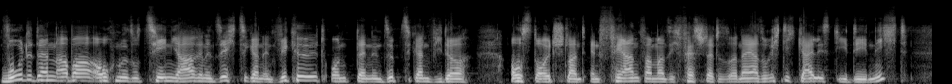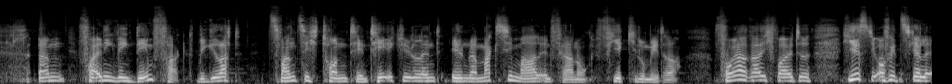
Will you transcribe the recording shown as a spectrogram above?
wurde dann aber auch nur so zehn Jahre in den 60ern entwickelt und dann in den 70ern wieder aus Deutschland entfernt, weil man sich feststellte, so, naja, so richtig geil ist die Idee nicht. Ähm, vor allen Dingen wegen dem Fakt, wie gesagt, 20 Tonnen TNT-Äquivalent in der Maximalentfernung vier Kilometer Feuerreichweite. Hier ist die offizielle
